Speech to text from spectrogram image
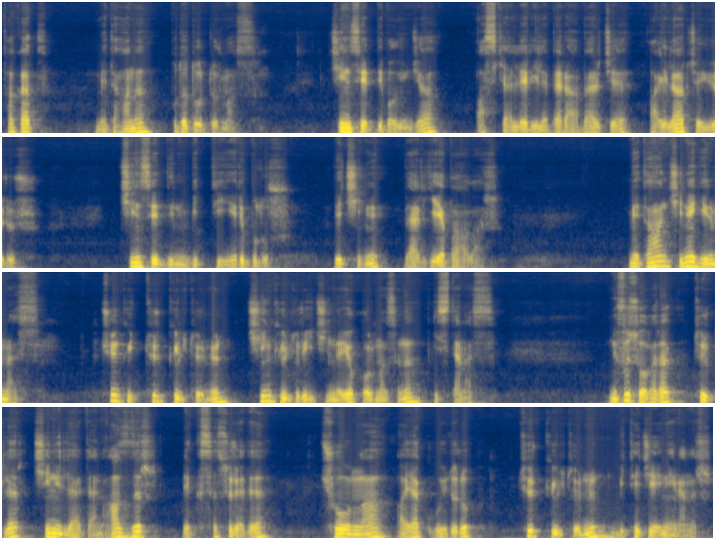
Fakat Metehan'ı bu da durdurmaz. Çin Seddi boyunca askerleriyle beraberce aylarca yürür. Çin Seddi'nin bittiği yeri bulur ve Çin'i vergiye bağlar. Metehan Çin'e girmez. Çünkü Türk kültürünün Çin kültürü içinde yok olmasını istemez. Nüfus olarak Türkler Çinlilerden azdır ve kısa sürede çoğunluğa ayak uydurup Türk kültürünün biteceğine inanır.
